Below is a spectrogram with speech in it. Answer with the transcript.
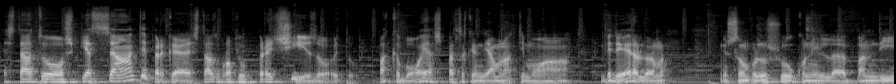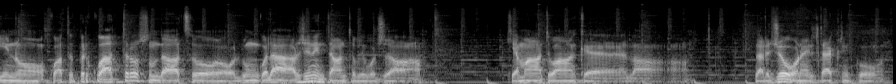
È stato spiazzante perché è stato proprio preciso. Ho detto, vacca boia, aspetta che andiamo un attimo a vedere. Allora mi sono preso su con il bandino 4x4, sono andato lungo l'argine, intanto avevo già chiamato anche la, la regione, il tecnico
